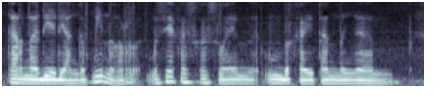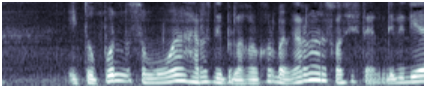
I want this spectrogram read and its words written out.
karena dia dianggap minor mestinya kasus-kasus lain berkaitan dengan itu pun semua harus diberlakukan korban karena harus konsisten. Jadi dia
